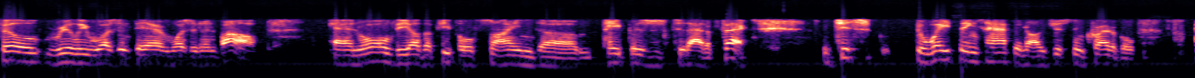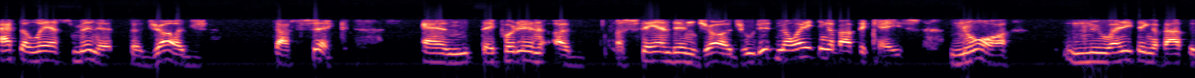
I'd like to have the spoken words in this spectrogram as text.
Phil really wasn't there and wasn't involved and all the other people signed um, papers to that effect. Just the way things happen are just incredible. At the last minute, the judge got sick, and they put in a, a stand-in judge who didn't know anything about the case, nor knew anything about the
